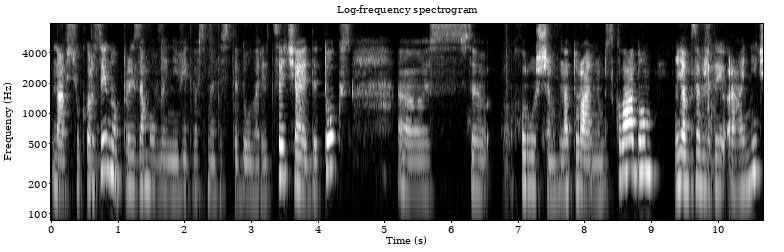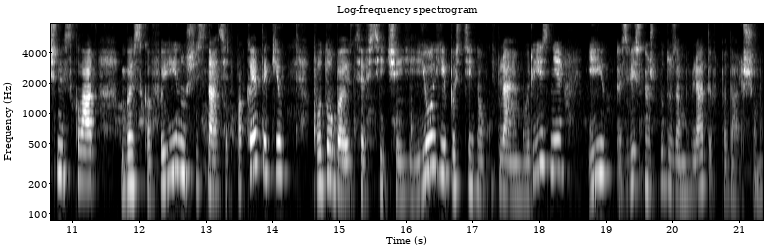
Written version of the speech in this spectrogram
на всю корзину при замовленні від 80 доларів. Це чай детокс е, з хорошим натуральним складом. Як завжди, органічний склад, без кофеїну, 16 пакетиків. Подобаються всі чаї йоги, постійно купляємо різні і, звісно ж, буду замовляти в подальшому.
